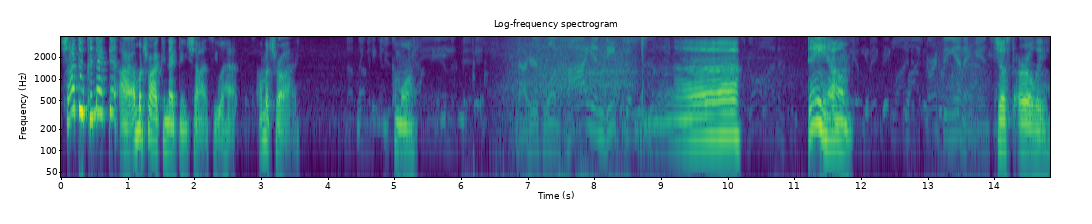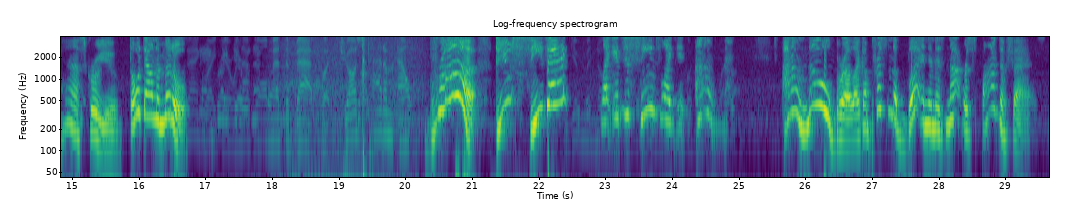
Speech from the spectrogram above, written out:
Should I do connecting? Alright, I'm gonna try a connecting shot and see what happens. I'm gonna try. Come on. Now here's one high and deep to Uh, damn. start the inning. And Just early. Ah, screw you. Throw it down the middle. Right there where that ball met the bat, but just had him out. Bruh, do you see that? Like it just seems like it, I don't I don't know, bruh. Like I'm pressing the button and it's not responding fast.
